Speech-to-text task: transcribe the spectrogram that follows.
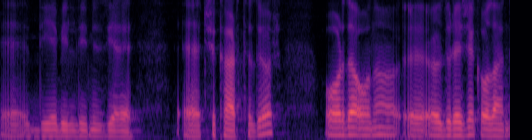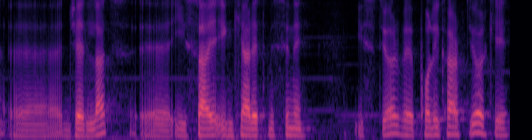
e, diyebildiğimiz yere e, çıkartılıyor. Orada onu e, öldürecek olan e, cellat e, İsa'yı inkar etmesini istiyor ve Polikarp diyor ki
